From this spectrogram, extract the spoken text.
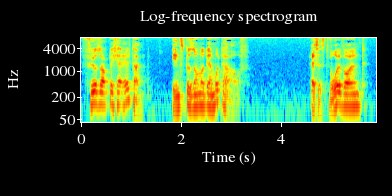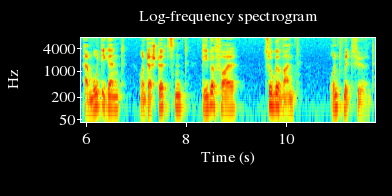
fürsorglicher Eltern, insbesondere der Mutter auf. Es ist wohlwollend, ermutigend, unterstützend, liebevoll, zugewandt und mitfühlend.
